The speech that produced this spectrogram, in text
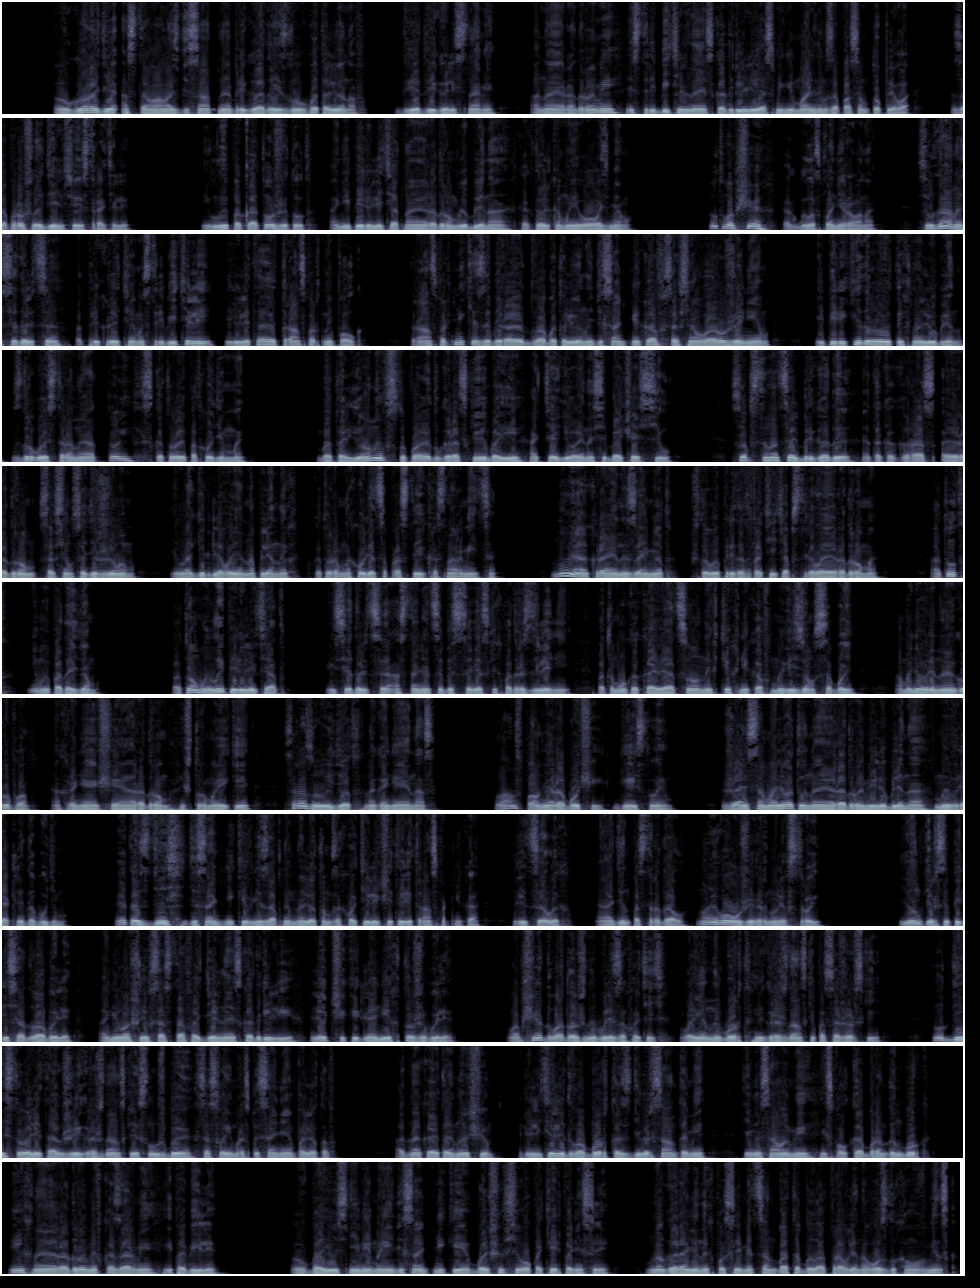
В городе оставалась десантная бригада из двух батальонов. Две двигались с нами, а на аэродроме истребительная эскадрилья с минимальным запасом топлива. За прошлый день все истратили. Илы пока тоже тут, они перелетят на аэродром Люблина, как только мы его возьмем. Тут вообще, как было спланировано, сюда, на Седальце, под прикрытием истребителей, перелетает транспортный полк. Транспортники забирают два батальона десантников со всем вооружением – и перекидывают их на Люблин, с другой стороны от той, с которой подходим мы. Батальоны вступают в городские бои, оттягивая на себя часть сил. Собственно, цель бригады – это как раз аэродром со всем содержимым и лагерь для военнопленных, в котором находятся простые красноармейцы. Ну и окраины займет, чтобы предотвратить обстрел аэродрома. А тут и мы подойдем. Потом илы перелетят, и Седальцы останется без советских подразделений, потому как авиационных техников мы везем с собой, а маневренная группа, охраняющая аэродром и штурмовики, сразу уйдет, нагоняя нас. План вполне рабочий, действуем. Жаль, самолеты на аэродроме Люблина мы вряд ли добудем. Это здесь десантники внезапным налетом захватили четыре транспортника, три целых, а один пострадал, но его уже вернули в строй. Юнкерсы 52 были, они вошли в состав отдельной эскадрильи, летчики для них тоже были. Вообще два должны были захватить, военный борт и гражданский пассажирский. Тут действовали также и гражданские службы со своим расписанием полетов. Однако этой ночью прилетели два борта с диверсантами, теми самыми из полка Бранденбург. Их на аэродроме в казарме и побили. В бою с ними мои десантники больше всего потерь понесли. Много раненых после медсанбата было отправлено воздухом в Минск.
